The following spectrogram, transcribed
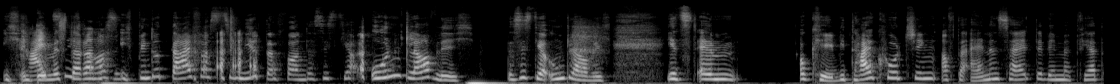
Ich, indem es daran aus. ich bin total fasziniert davon. Das ist ja unglaublich. Das ist ja unglaublich. Jetzt, ähm, Okay, Vitalcoaching auf der einen Seite, wenn mein Pferd,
